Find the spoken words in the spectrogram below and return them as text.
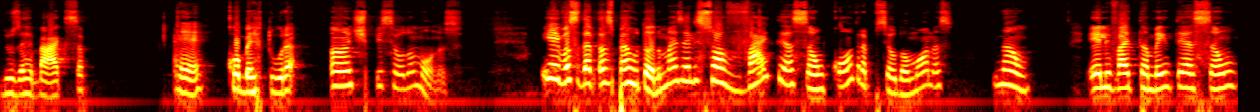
do Zerbaxa é cobertura anti-pseudomonas. E aí você deve estar se perguntando, mas ele só vai ter ação contra pseudomonas? Não. Ele vai também ter ação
